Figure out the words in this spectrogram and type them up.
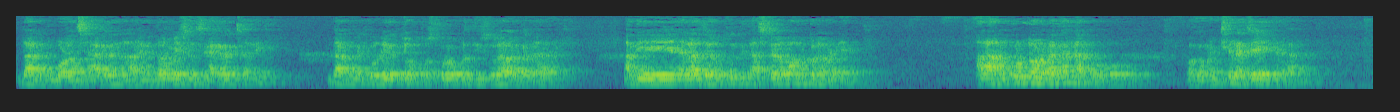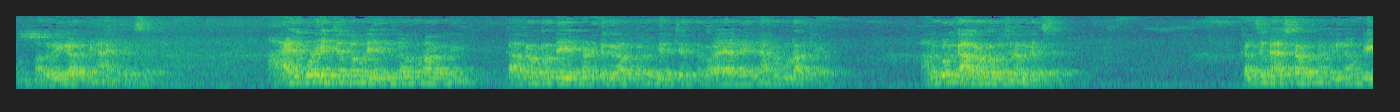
దానికి మూడు సేకరణ ఇన్ఫర్మేషన్ సేకరించాలి. దాన్ని కొడుకు ఒక పుస్తక రూపం తీసుకురావాలి కదా. అది ఎలా జరుగుతుంది కష్టమేమో అనుకునేవాడిని. అలా అనుకుంటూ ఉండగా నాకు ఒక మంచి రచయిత బదరి గారిని ఆయన తెలిసారు. ఆయన కూడా ఏం చేద్దాం మరి? ఎందుకు అనుకున్నారు కానీ కాకరపతి పండిత గ్రామం కదా దీని చరిత్ర రాయాలి అని అనుకున్నట్లేదు. అనుకుని కాకరపతి వచ్చి నన్ను కలిశారు. కలిసి మాస్టర్ నాకు ఇలాంటి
